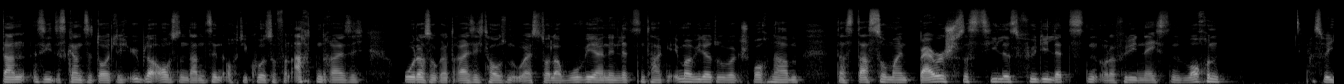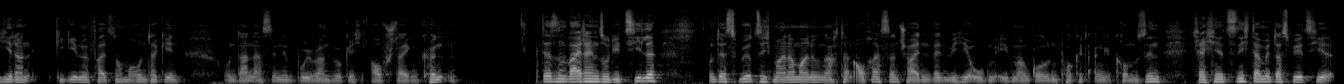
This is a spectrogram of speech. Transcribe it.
dann sieht das Ganze deutlich übler aus und dann sind auch die Kurse von 38 oder sogar 30.000 US-Dollar, wo wir ja in den letzten Tagen immer wieder darüber gesprochen haben, dass das so mein bearishes Ziel ist für die letzten oder für die nächsten Wochen, dass wir hier dann gegebenenfalls nochmal runtergehen und dann erst in den Bullrun wirklich aufsteigen könnten. Das sind weiterhin so die Ziele und das wird sich meiner Meinung nach dann auch erst entscheiden, wenn wir hier oben eben am Golden Pocket angekommen sind. Ich rechne jetzt nicht damit, dass wir jetzt hier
